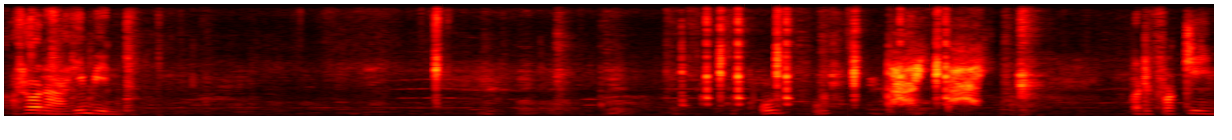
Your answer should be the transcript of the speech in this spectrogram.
ขอโทษนะที่บิน อุ้ยอุ้ยตายตาย what the fucking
